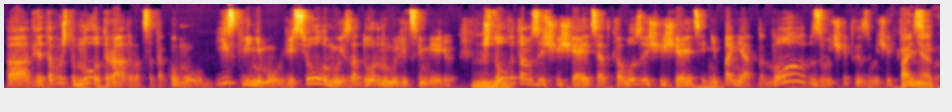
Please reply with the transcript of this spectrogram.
а, для того, чтобы ну, вот, радоваться такому искреннему, веселому и задорному лицемерию. Mm-hmm. Что вы там защищаете, от кого защищаете, непонятно, но звучит и звучит красиво.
